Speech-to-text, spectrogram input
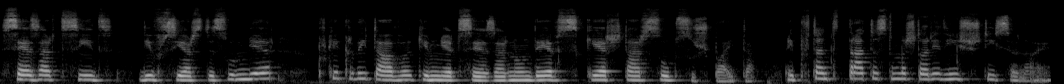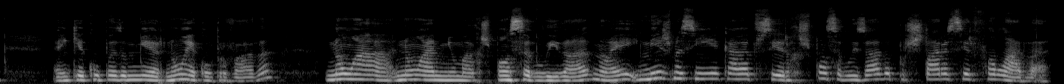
César decide divorciar-se da sua mulher porque acreditava que a mulher de César não deve sequer estar sob suspeita. E portanto trata-se de uma história de injustiça, não é? Em que a culpa da mulher não é comprovada, não há, não há nenhuma responsabilidade, não é? E mesmo assim acaba por ser responsabilizada por estar a ser falada.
